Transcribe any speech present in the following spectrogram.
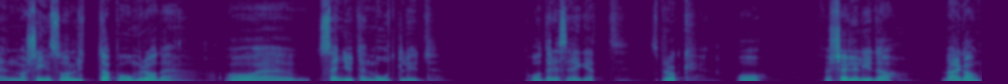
en maskin som lytter på området og uh, sender ut en motlyd på deres eget språk, og forskjellige lyder hver gang,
